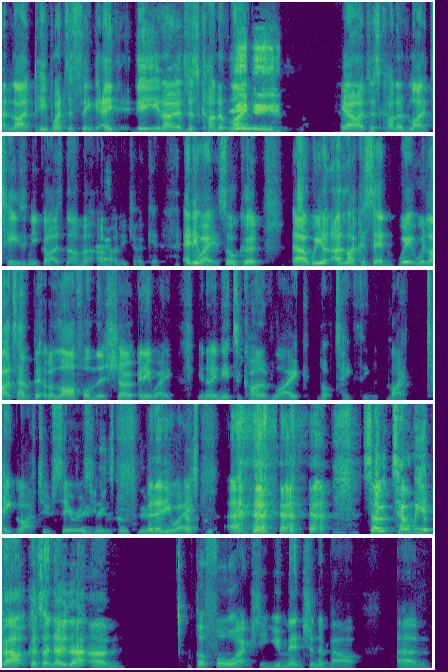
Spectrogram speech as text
and like people had to think. eh, You know, it's just kind of like yeah, I just kind of like teasing you guys. No, I'm, I'm only joking. Anyway, it's all good. Uh, we, uh, like I said, we, we like to have a bit of a laugh on this show. Anyway, you know, you need to kind of like not take things like take life too seriously. But anyway, so tell me about because I know that um before actually you mentioned about um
